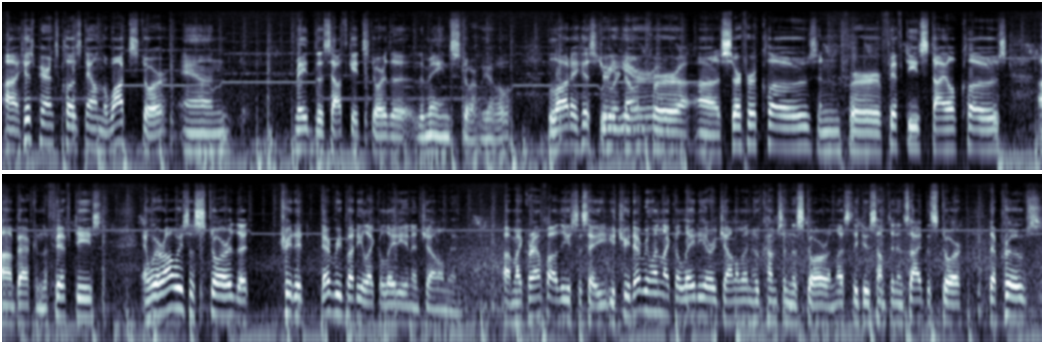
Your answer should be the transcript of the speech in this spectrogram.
uh, his parents closed down the Watts store and made the South Gate store the, the main store. We have a lot of history we known for uh, uh, surfer clothes and for 50s style clothes uh, back in the 50s. And we were always a store that treated everybody like a lady and a gentleman. Uh, my grandfather used to say, you treat everyone like a lady or a gentleman who comes in the store unless they do something inside the store that proves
